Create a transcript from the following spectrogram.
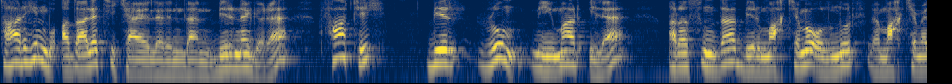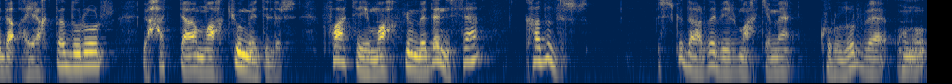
Tarihin bu adalet hikayelerinden birine göre Fatih bir Rum mimar ile arasında bir mahkeme olunur ve mahkemede ayakta durur ve hatta mahkum edilir. Fatih'i mahkum eden ise kadıdır. Üsküdar'da bir mahkeme kurulur ve onu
